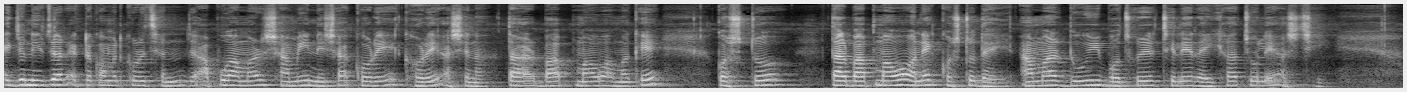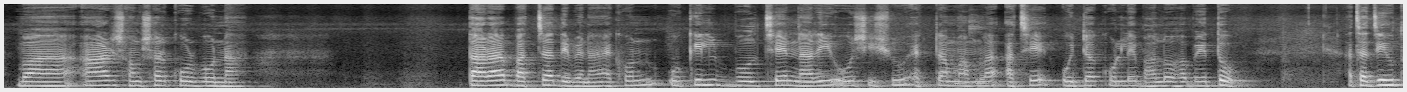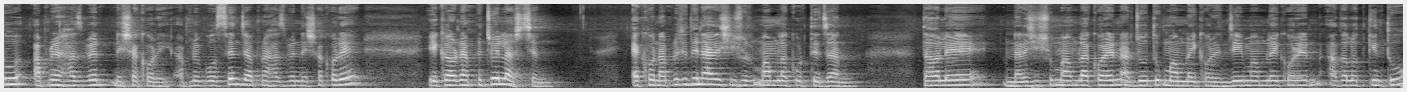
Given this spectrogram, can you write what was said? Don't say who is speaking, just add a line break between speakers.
একজন ইউজার একটা কমেন্ট করেছেন যে, আপু, আমার স্বামী নেশা করে ঘরে আসে না। তার বাপ মাও আমাকে কষ্ট, তার বাপ মাও অনেক কষ্ট দেয়। আমার দুই বছরের ছেলে রেখা চলে আসছি। বা, আর সংসার করব না। তারা বাচ্চা দেবে না। এখন উকিল বলছে, নারী ও শিশু একটা মামলা আছে, ওইটা করলে ভালো হবে তো? আচ্ছা যেহেতু আপনার হাজব্যান্ড নেশা করে, আপনি বলছেন যে আপনার হাজব্যান্ড নেশা করে, এ কারণে আপনি চলে আসছেন। এখন আপনি যদি নারী শিশুর মামলা করতে যান, তাহলে নারী শিশু মামলা করেন আর যৌতুক মামলাই করেন। যেই মামলাই করেন, আদালত কিন্তু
